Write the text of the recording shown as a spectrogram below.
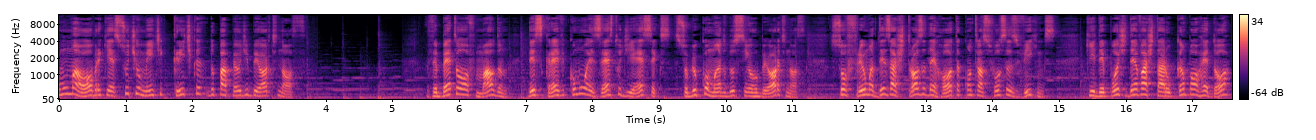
como uma obra que é sutilmente crítica do papel de Beorhtnoth. The Battle of Maldon descreve como o exército de Essex, sob o comando do Sr. Beorhtnoth, sofreu uma desastrosa derrota contra as forças vikings, que, depois de devastar o campo ao redor,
